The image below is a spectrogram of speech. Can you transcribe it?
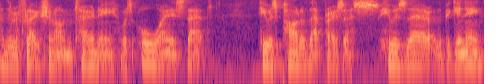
and the reflection on Tony was always that he was part of that process. He was there at the beginning.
